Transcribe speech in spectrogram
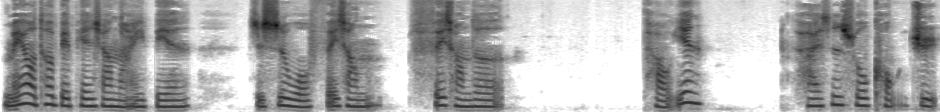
没有特别偏向哪一边，只是我非常非常的讨厌，还是说恐惧？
